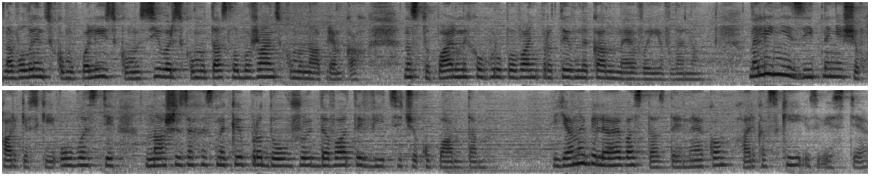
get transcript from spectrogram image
на Волинському, Поліському, Сіверському та Слобожанському напрямках наступальних угрупувань противника не виявлено. На лінії зіткнення, що в Харківській області, наші захисники продовжують давати відсіч окупантам. Яна Біляєва, Стас Дейнеко, Харківські звістія.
